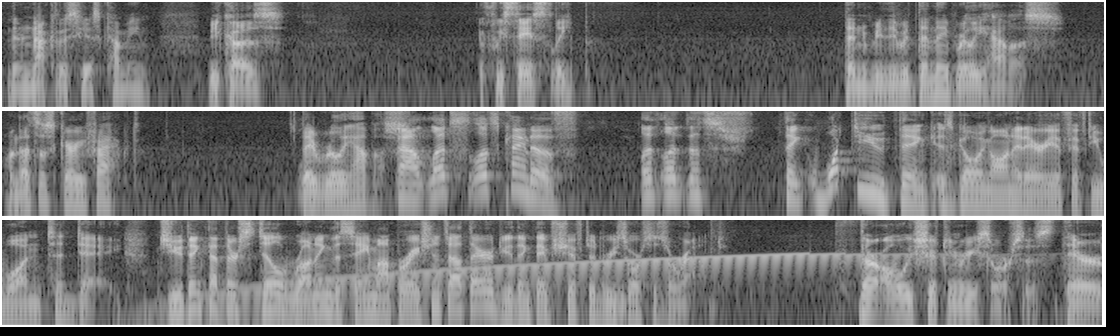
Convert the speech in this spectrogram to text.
and they're not going to see us coming. Because if we stay asleep, then we, then they really have us. And that's a scary fact. They really have us. Now let's let's kind of let, let, let's think. What do you think is going on at Area 51 today? Do you think that they're still running the same operations out there? Do you think they've shifted resources around? They're always shifting resources. They're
